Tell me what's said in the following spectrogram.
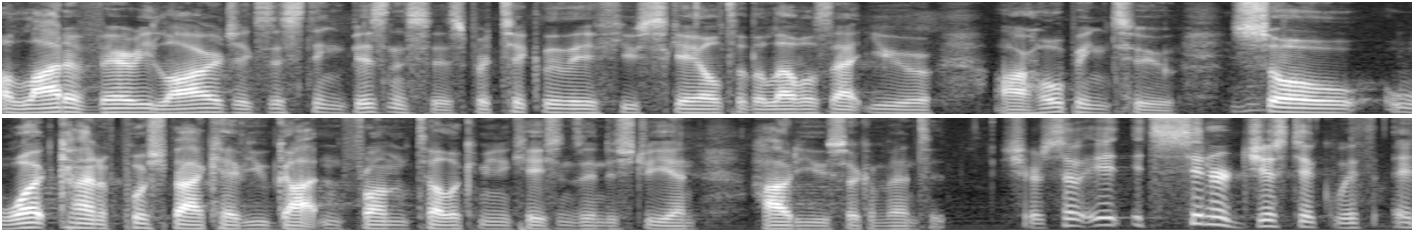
a lot of very large existing businesses, particularly if you scale to the levels that you are hoping to. Mm -hmm. So what kind of pushback have you gotten from telecommunications industry and how do you circumvent it? Sure, so it, it's synergistic with uh,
